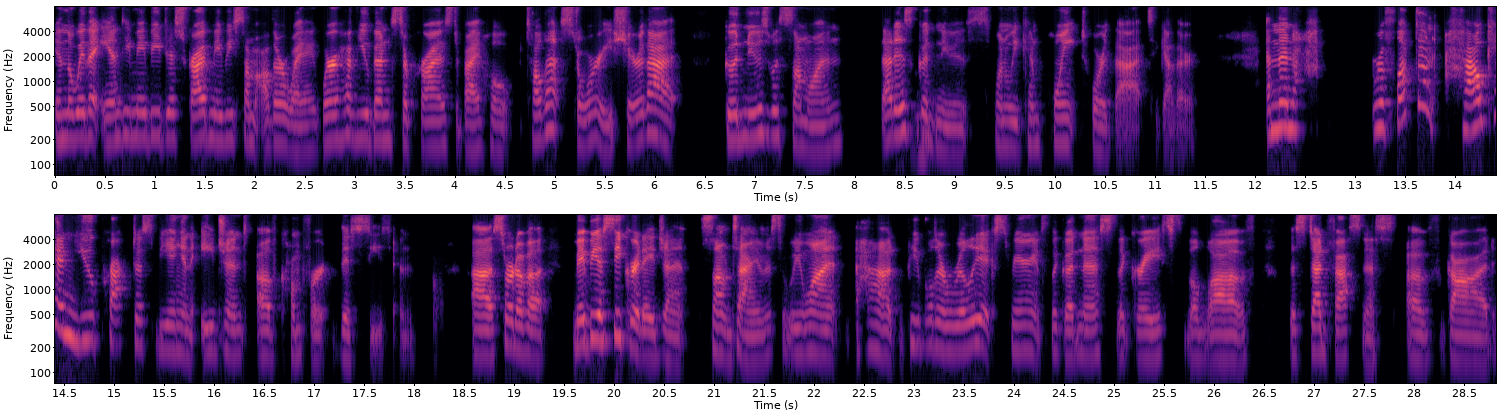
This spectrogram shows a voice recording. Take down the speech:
in the way that Andy maybe described, maybe some other way? Where have you been surprised by hope? Tell that story, share that good news with someone. That is good news when we can point toward that together. And then reflect on how can you practice being an agent of comfort this season? Uh, sort of a maybe a secret agent sometimes we want uh, people to really experience the goodness the grace the love the steadfastness of god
